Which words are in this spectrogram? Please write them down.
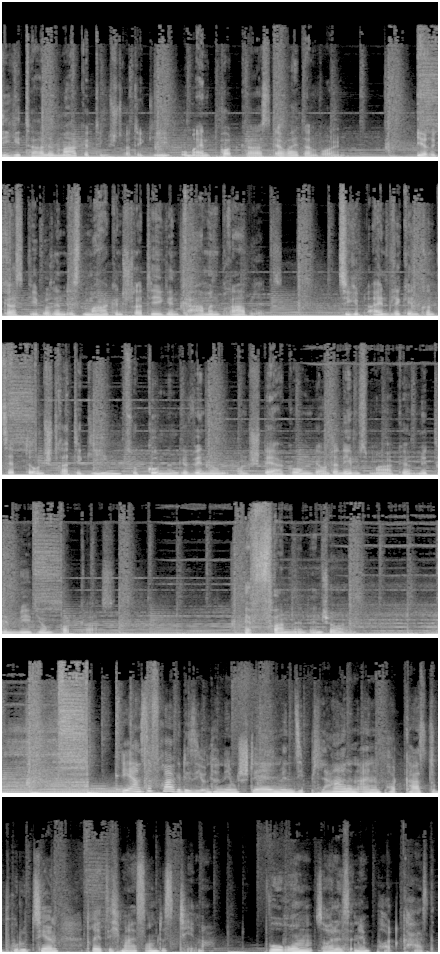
digitale Marketingstrategie um einen Podcast erweitern wollen. Ihre Gastgeberin ist Markenstrategin Carmen Brablitz. Sie gibt Einblicke in Konzepte und Strategien zur Kundengewinnung und Stärkung der Unternehmensmarke mit dem Medium Podcast. Have fun and enjoy. Die erste Frage, die sich Unternehmen stellen, wenn sie planen, einen Podcast zu produzieren, dreht sich meist um das Thema. Worum soll es in dem Podcast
